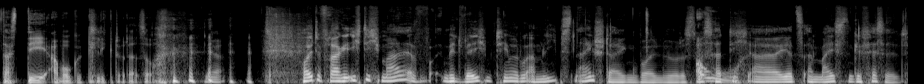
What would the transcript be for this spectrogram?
das D-Abo geklickt oder so. ja. Heute frage ich dich mal, mit welchem Thema du am liebsten einsteigen wollen würdest. Was oh. hat dich äh, jetzt am meisten gefesselt?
